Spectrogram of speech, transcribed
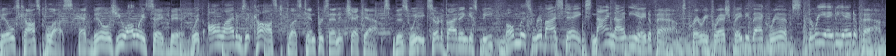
Bill's Cost Plus. At Bill's, you always save big with all items at cost plus 10% at checkout. This week, certified Angus beef boneless ribeye steaks, $9.98 a pound. Prairie Fresh baby back ribs, $3.88 a pound.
